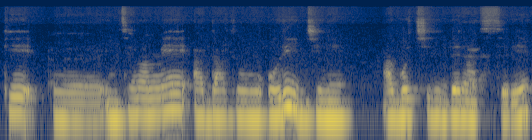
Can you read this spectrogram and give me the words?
che eh, insieme a me ha dato origine a Gocce di Benessere,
